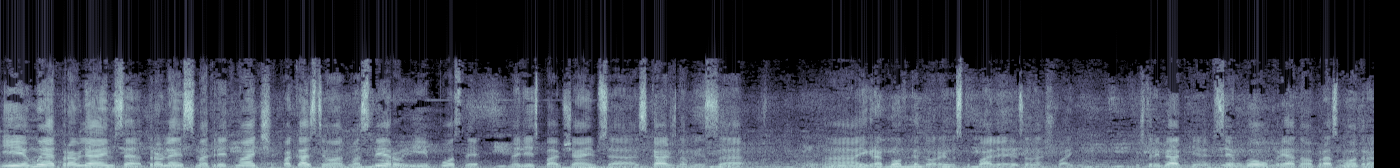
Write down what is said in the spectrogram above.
И мы отправляемся, отправляемся смотреть матч, показывать вам атмосферу и после, надеюсь, пообщаемся с каждым из а, а, игроков, которые выступали за наш флаги. Что, ребятки, всем гоу, приятного просмотра.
